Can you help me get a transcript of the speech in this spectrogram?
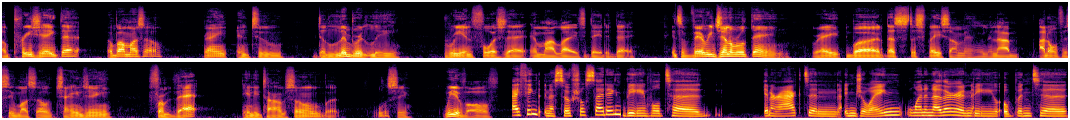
appreciate that about myself, right? And to deliberately reinforce that in my life day to day. It's a very general thing, right? But that's the space I'm in. And I, I don't foresee myself changing from that anytime soon, but we'll see. We evolve. I think in a social setting, being able to interact and enjoying one another and being open to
